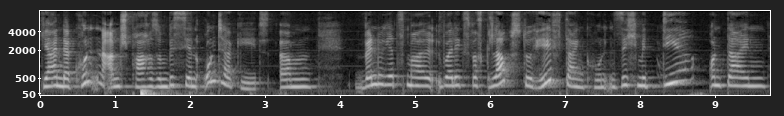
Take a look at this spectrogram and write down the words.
ja, in der Kundenansprache so ein bisschen untergeht. Ähm, wenn du jetzt mal überlegst, was glaubst du, hilft deinen Kunden, sich mit dir und deinen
